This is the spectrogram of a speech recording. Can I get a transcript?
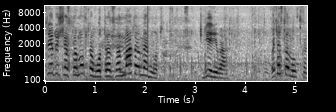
следующая остановка, вот трансформаторная, вот дерево. Это остановка.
